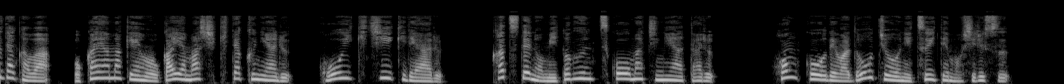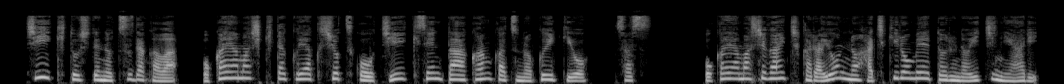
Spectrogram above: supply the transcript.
津高は岡山県岡山市北区にある広域地域である。かつての水戸郡津港町にあたる。本校では道庁についても記す。地域としての津高は岡山市北区役所津港地域センター管轄の区域を指す。岡山市街地から4の 8km の位置にあり、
